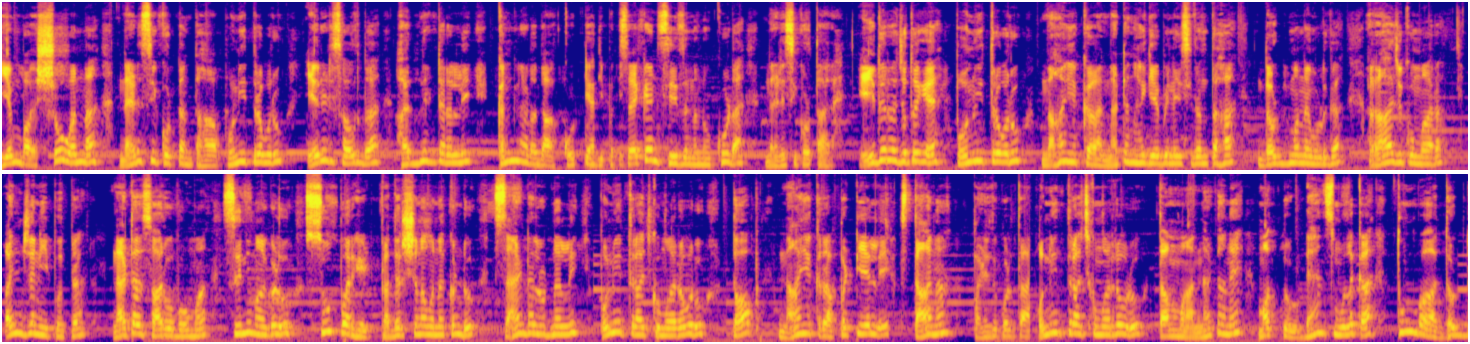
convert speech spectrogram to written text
ಎಂಬ ಶೋವನ್ನ ನಡೆಸಿಕೊಟ್ಟಂತಹ ಪುನೀತ್ ರವರು ಎರಡ್ ಸಾವಿರದ ಹದಿನೆಂಟರಲ್ಲಿ ಕನ್ನಡದ ಕೋಟ್ಯಾಧಿಪತಿ ಸೆಕೆಂಡ್ ಸೀಸನ್ ಅನ್ನು ಕೂಡ ನಡೆಸಿಕೊಡ್ತಾರೆ. ಇದರ ಜೊತೆಗೆ ಪುನೀತ್ ರವರು ನಾಯಕ ನಟನಾಗಿ ಅಭಿನಯಿಸಿದಂತಹ ದೊಡ್ಡಮನ ಹುಡುಗ ರಾಜಕುಮಾರ ಅಂಜನಿ ಪುತ್ರ ನಟ ಸಾರ್ವಭೌಮ ಸಿನಿಮಾಗಳು ಸೂಪರ್ ಹಿಟ್ ಪ್ರದರ್ಶನವನ್ನು ಕಂಡು ಸ್ಯಾಂಡಲ್ವುಡ್ನಲ್ಲಿ ಪುನೀತ್ ರಾಜ್ಕುಮಾರ್ ಅವರು ಟಾಪ್ ನಾಯಕರ ಪಟ್ಟಿಯಲ್ಲಿ ಸ್ಥಾನ ಪಡೆದುಕೊಳ್ತಾರೆ ಪುನೀತ್ ರಾಜ್ಕುಮಾರ್ ಅವರು ತಮ್ಮ ನಟನೆ ಮತ್ತು ಡ್ಯಾನ್ಸ್ ಮೂಲಕ ತುಂಬಾ ದೊಡ್ಡ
